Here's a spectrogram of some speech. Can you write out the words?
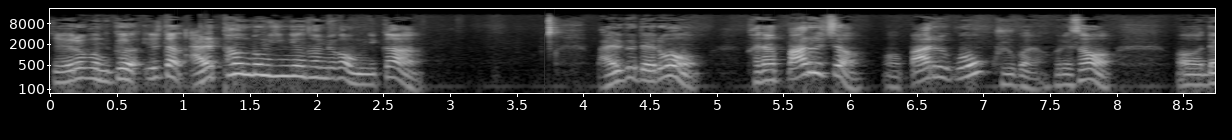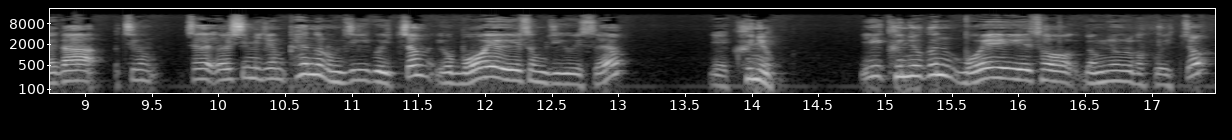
자, 여러분, 그, 일단 알파 운동신경 섬유가 뭡니까? 말 그대로 가장 빠르죠? 어, 빠르고 굵어요. 그래서, 어, 내가 지금 제가 열심히 지금 펜을 움직이고 있죠? 이거 뭐에 의해서 움직이고 있어요? 예, 근육. 이 근육은 뭐에 의해서 명령을 받고 있죠?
